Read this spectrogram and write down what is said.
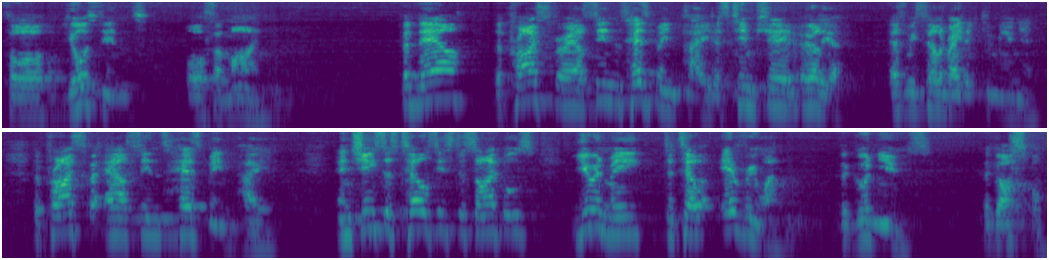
for your sins or for mine. But now the price for our sins has been paid, as Tim shared earlier as we celebrated communion. The price for our sins has been paid. And Jesus tells his disciples, you and me, to tell everyone the good news, the gospel.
